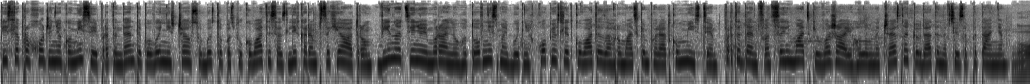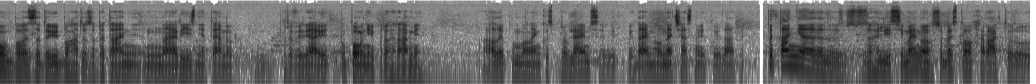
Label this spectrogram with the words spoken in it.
Після проходження комісії претенденти повинні ще особисто поспілкуватися з лікарем-психіатром. Він оцінює моральну готовність майбутніх копів слідкувати за громадським порядком в місті. Претендент Василь Мацький вважає, головне чесно відповідати на всі запитання. Ну, бо задають багато запитань на різні теми, перевіряють по повній програмі. Але помаленьку справляємося, відповідаємо. Головне чесно відповідати. Питання е, взагалі сімейного, особистого характеру,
